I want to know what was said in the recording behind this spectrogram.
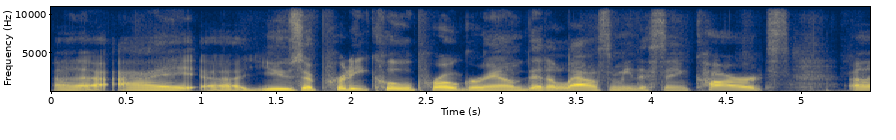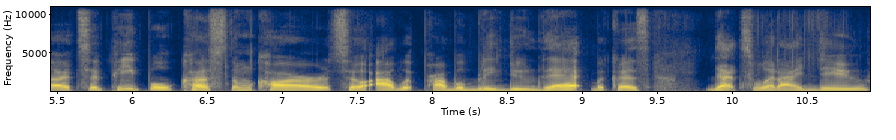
uh, I uh, use a pretty cool program that allows me to send cards uh, to people, custom cards. So I would probably do that because that's what I do.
